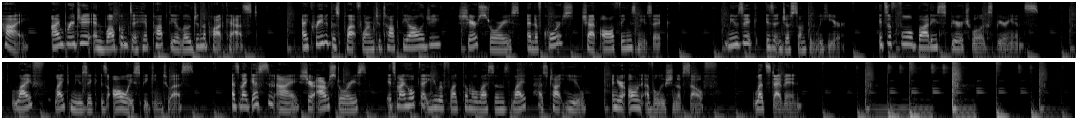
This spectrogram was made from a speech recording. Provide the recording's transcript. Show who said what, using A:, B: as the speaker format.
A: Hi, I'm Bridget, and welcome to Hip Hop Theologian, the podcast. I created this platform to talk theology, share stories, and of course, chat all things music. Music isn't just something we hear, it's a full body spiritual experience. Life, like music, is always speaking to us. As my guests and I share our stories, it's my hope that you reflect on the lessons life has taught you and your own evolution of self. Let's dive in.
